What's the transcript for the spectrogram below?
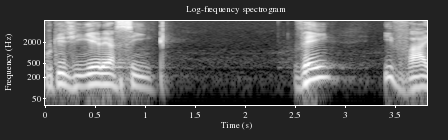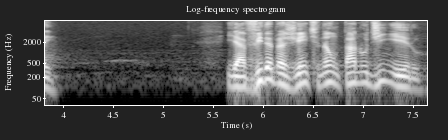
porque dinheiro é assim: vem e vai. E a vida da gente não está no dinheiro,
